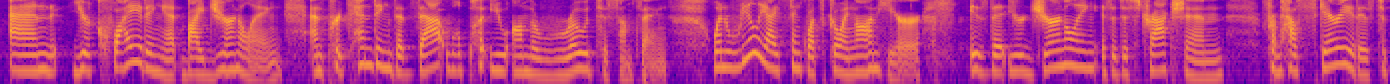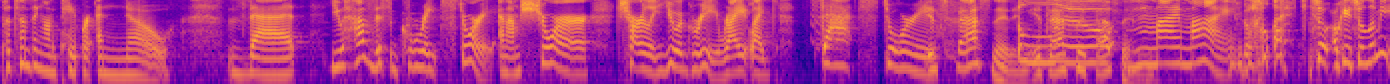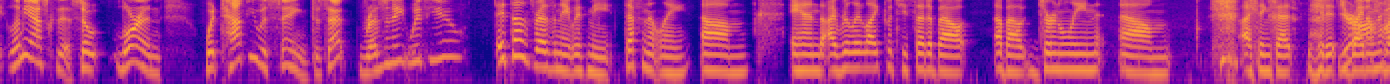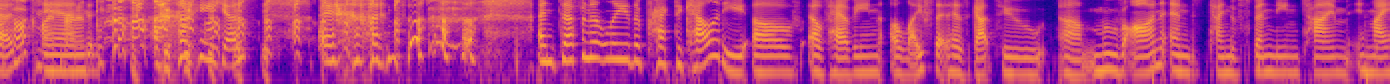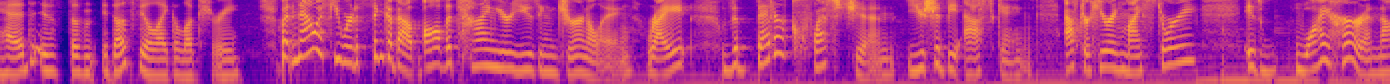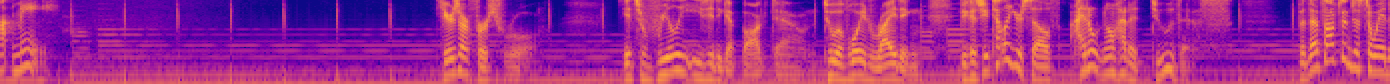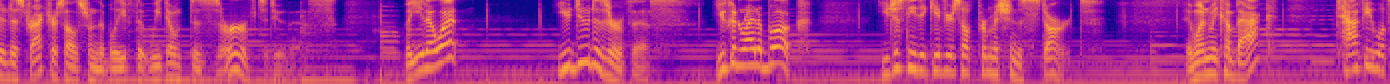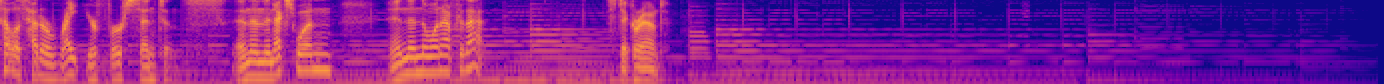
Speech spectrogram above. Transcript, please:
And you're quieting it by journaling and pretending that that will put you on the road to something. When really, I think what's going on here is that your journaling is a distraction from how scary it is to put something on paper and know that you have this great story. And I'm sure, Charlie, you agree, right? Like that story. It's fascinating. It's absolutely fascinating. My mind. like So okay, so let me let me ask this. So Lauren, what Taffy was saying, does that resonate with you? It does resonate with me, definitely. Um, and I really liked what you said about about journaling. Um, I think that hit it You're right on the head. Hook, my and friend. yes, and and definitely the practicality of of having a life that has got to um, move on and kind of spending time in my head is doesn't it does feel like a luxury. But now, if you were to think about all the time you're using journaling, right? The better question you should be asking after hearing my story is why her and not me? Here's our first rule it's really easy to get bogged down, to avoid writing, because you tell yourself, I don't know how to do this. But that's often just a way to distract ourselves from the belief that we don't deserve to do this. But you know what? You do deserve this. You can write a book. You just need to give yourself permission to start. And when we come back, Taffy will tell us how to write your first sentence, and then the next one, and then the one after that. Stick around.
